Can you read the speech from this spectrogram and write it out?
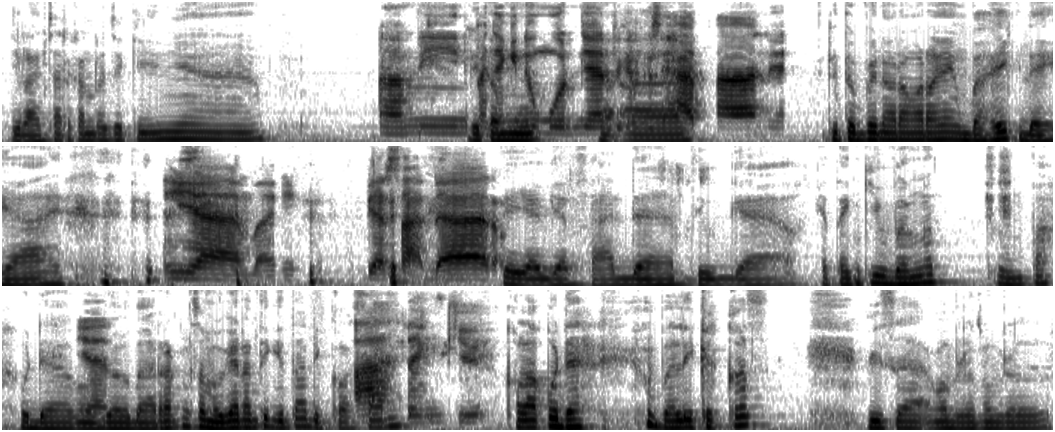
dilancarkan rezekinya, Amin, Ditemu- panjangin umurnya Ah. dengan kesehatan ya. ditemuin orang-orang yang baik deh ya. Iya, baik. Biar sadar. Iya biar sadar juga. Oke thank you banget. Sumpah udah Ya. ngobrol bareng. Semoga nanti kita di Ah, kosan. thank you. Kalau aku udah balik ke kos bisa ngobrol-ngobrol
